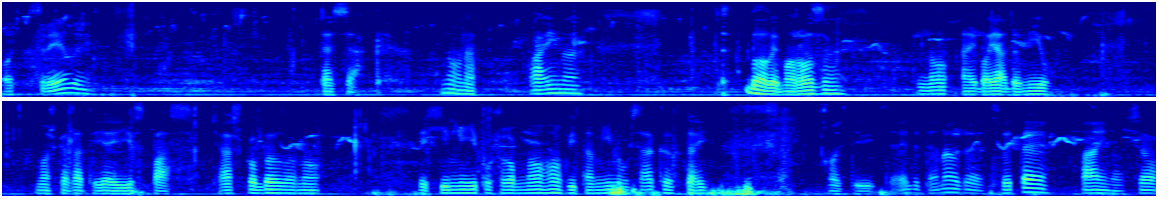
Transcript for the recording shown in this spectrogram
отцвіли. Та сяк. Ну, вона файна. Були морози. Ну, айбо я домів. Можна казати, я її спас. Тяжко було, но і хімії пішло много, вітамінів всяких та й. Ось дивіться, видите, вона вже цвіте, файно, все.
